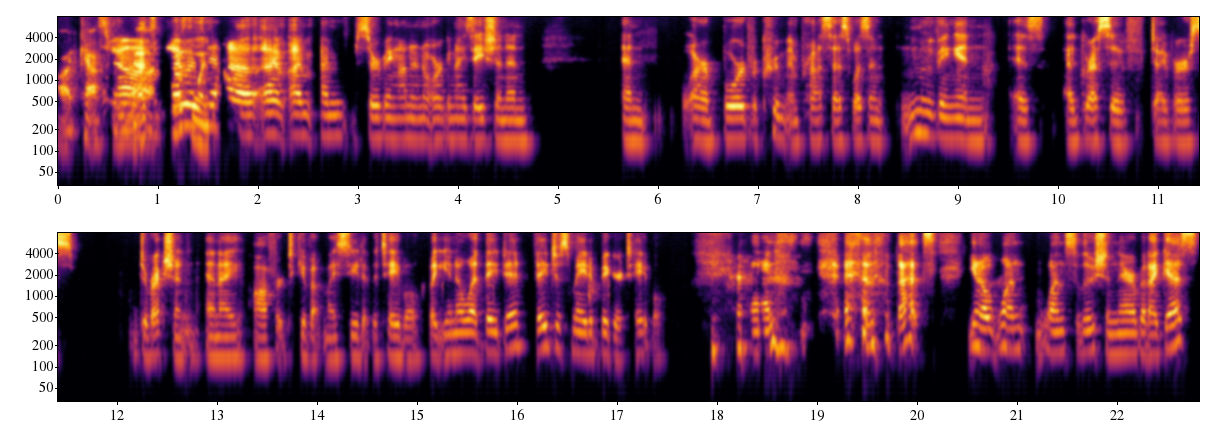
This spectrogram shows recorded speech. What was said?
podcasts. Yeah, I was, uh, I'm I'm serving on an organization and and our board recruitment process wasn't moving in as aggressive, diverse direction. And I offered to give up my seat at the table. But you know what they did? They just made a bigger table. and, and that's you know one one solution there. But I guess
